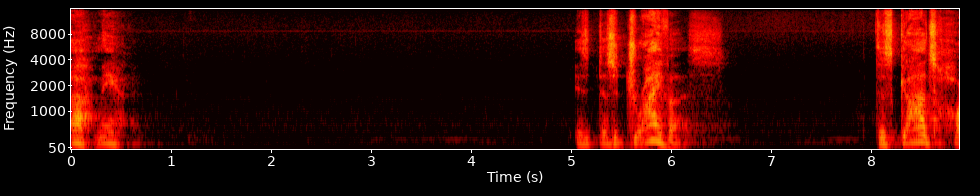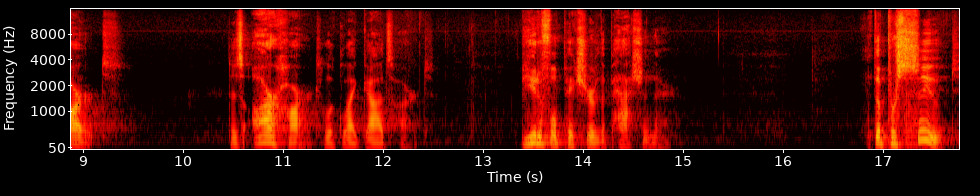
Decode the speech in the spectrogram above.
Oh, man. Is, does it drive us? Does God's heart, does our heart look like God's heart? Beautiful picture of the passion there. The pursuit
